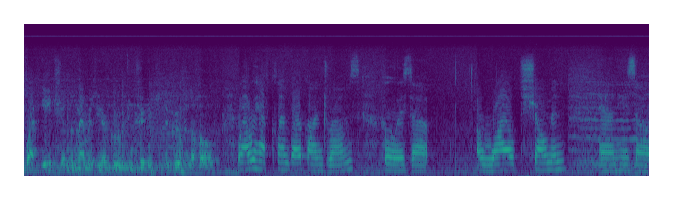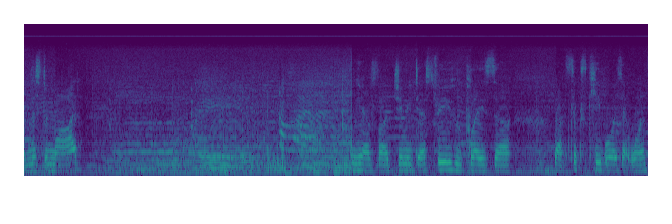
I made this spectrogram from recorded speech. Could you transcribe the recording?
what each of the members of your group contributes to the group as a whole? Well, we have Clem Burke on drums, who is a, a wild showman, and he's uh, Mr. Mod. We have uh, Jimmy Destri, who plays uh, about six keyboards at once,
